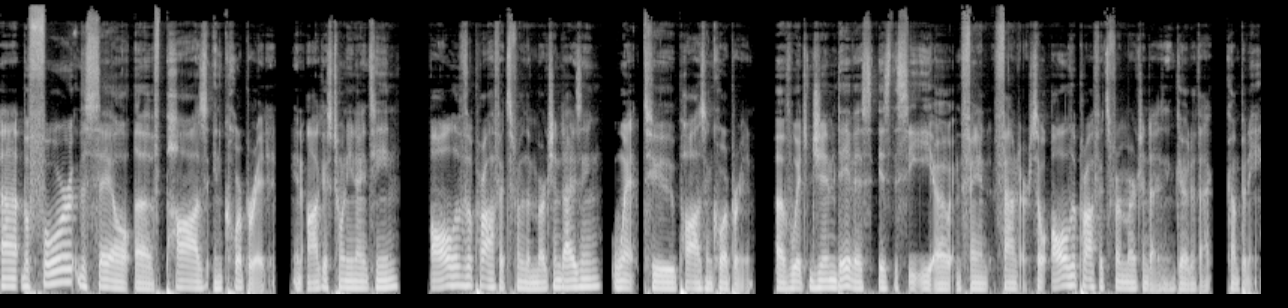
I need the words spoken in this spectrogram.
Uh, before the sale of Paws Incorporated in August 2019, all of the profits from the merchandising went to Paws Incorporated, of which Jim Davis is the CEO and fan- founder. So all the profits from merchandising go to that company.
